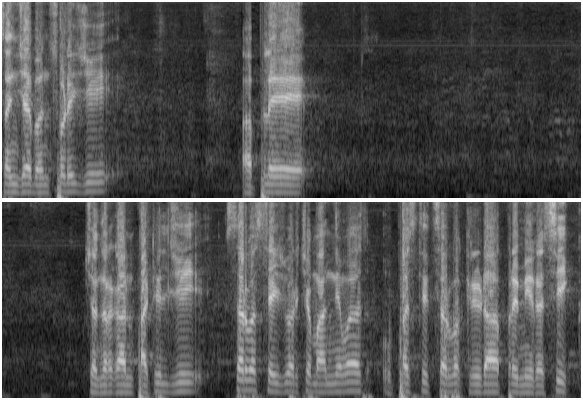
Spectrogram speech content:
संजय बनसोडेजी आपले चंद्रकांत पाटीलजी सर्व स्टेजवरचे मान्यवर उपस्थित सर्व क्रीडाप्रेमी रसिक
